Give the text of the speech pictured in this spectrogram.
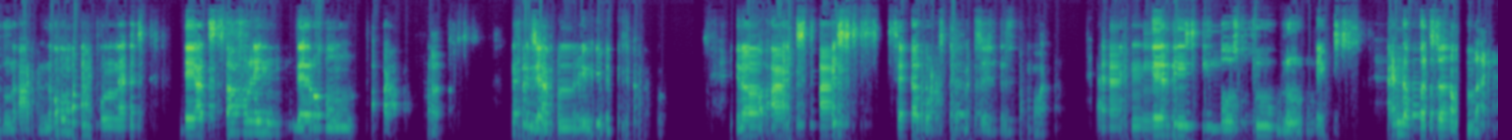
do not know mindfulness, they are suffering their own thought process. For example, let me give an example. You know, I, I send a WhatsApp message to someone and I can clearly see those two blue ticks and the person online.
